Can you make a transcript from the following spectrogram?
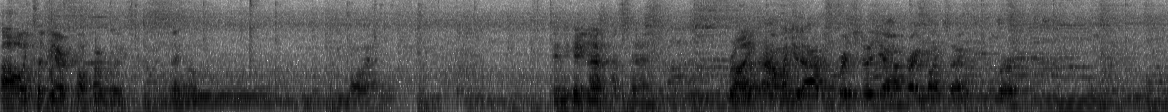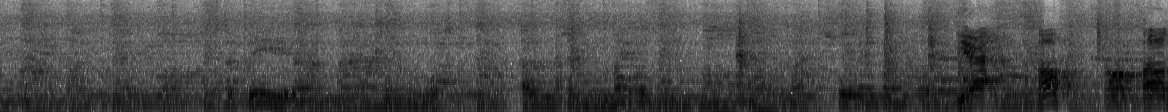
Oh, I took the earth off, haven't we? Hang on. Right. Indicate left, that's it. Right. Now, when you're there, just bridge the um, brake lights out. It'll. Just a bit, um, what? Thousand miles. Yeah. Off. off, On.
